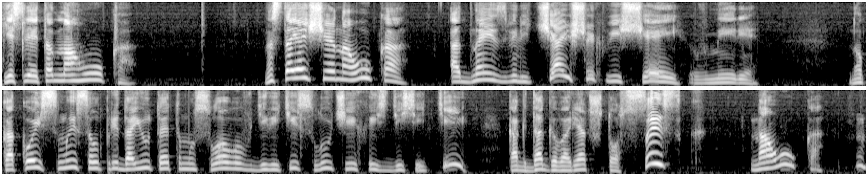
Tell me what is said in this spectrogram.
если это наука, Настоящая наука одна из величайших вещей в мире. Но какой смысл придают этому слову в девяти случаях из десяти, когда говорят, что сыск — наука, хм.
